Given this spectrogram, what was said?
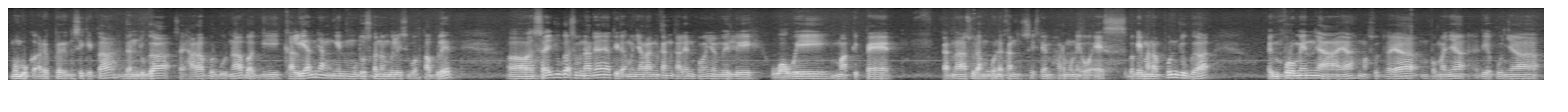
membuka referensi kita, dan juga saya harap berguna bagi kalian yang ingin memutuskan membeli sebuah tablet. Uh, saya juga sebenarnya tidak menyarankan kalian pokoknya memilih Huawei, Matipad, karena sudah menggunakan sistem Harmony OS. Bagaimanapun juga improvementnya ya, maksud saya umpamanya dia punya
